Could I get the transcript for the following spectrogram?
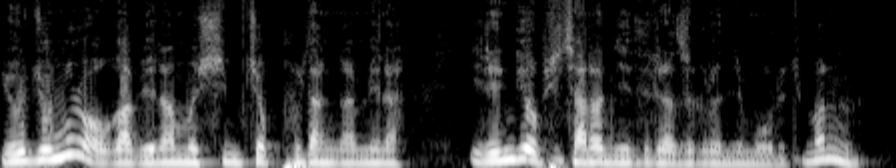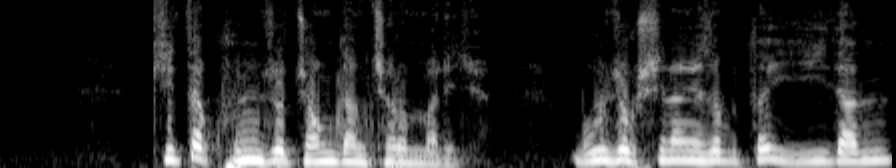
요즘은 억압이나 뭐 심적 부담감이나 이런 게 없이 자란 이들이라서 그런지 모르지만 기타 군소 정당처럼 말이죠. 무족 신앙에서부터 이단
